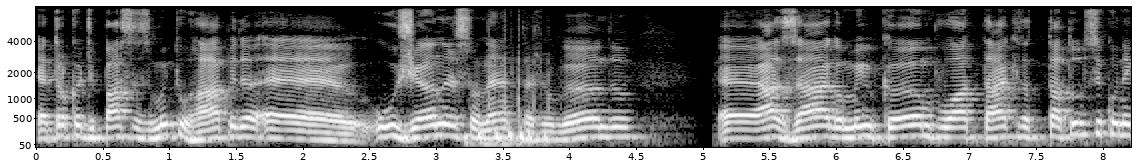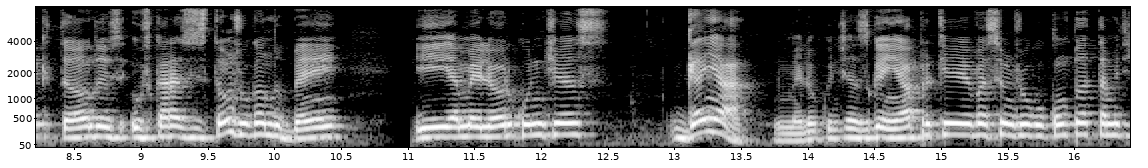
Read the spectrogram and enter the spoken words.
É troca de passes muito rápida. É, o Janderson, né, tá jogando. É, a zaga, o meio-campo, o ataque, tá, tá, tudo se conectando. Os caras estão jogando bem. E é melhor o Corinthians ganhar. É melhor o Corinthians ganhar porque vai ser um jogo completamente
